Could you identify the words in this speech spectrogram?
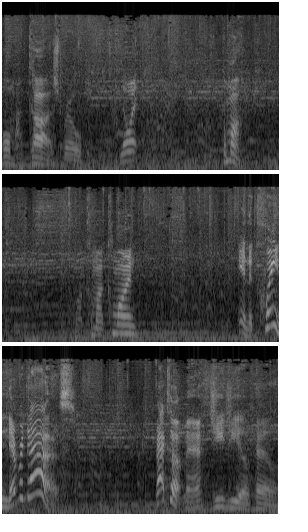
Oh my gosh, bro. You know what? Come on. Come on, come on, come on. And the queen never dies. Back up, man. GG of hell.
